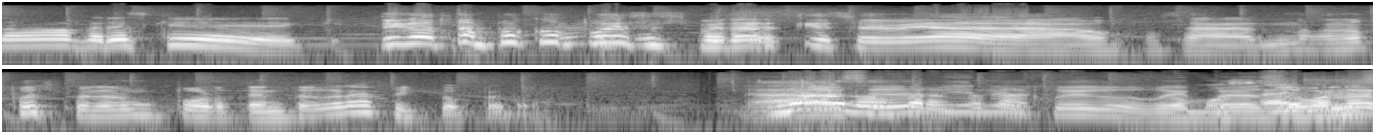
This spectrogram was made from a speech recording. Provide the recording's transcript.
No, pero es que. Digo, tampoco puedes esperar que se vea. O sea, no, no puedes esperar un portento gráfico, pero. Ah, no, no, se ve bien el juego, güey. Pero lo, van a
